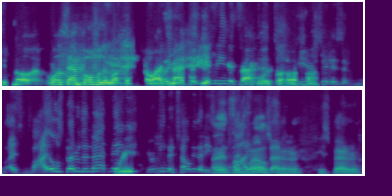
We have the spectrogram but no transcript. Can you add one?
think- no, well, Sam, both of them are. So I, but, Matt, you, but you mean to tell me that Doug uh, Pederson is, is miles better than Matt Nagy? You mean to tell me that he's I didn't say miles, Miles better? better. He's better.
